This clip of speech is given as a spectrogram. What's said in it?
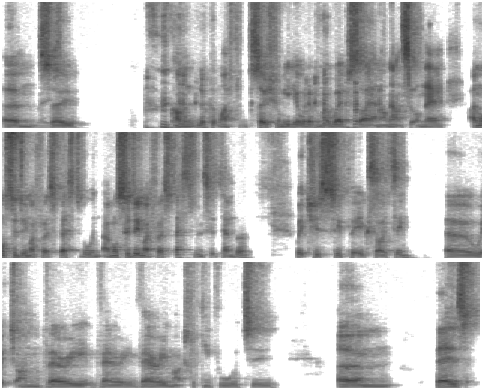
Um, so. Come and look at my social media, whatever, my website, and I'll announce it on there. I'm also doing my first festival. I'm also doing my first festival in September, which is super exciting, uh, which I'm very, very, very much looking forward to. Um, there's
